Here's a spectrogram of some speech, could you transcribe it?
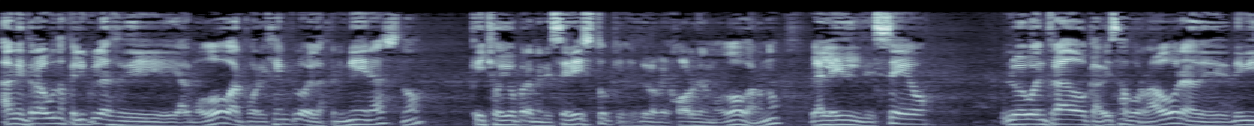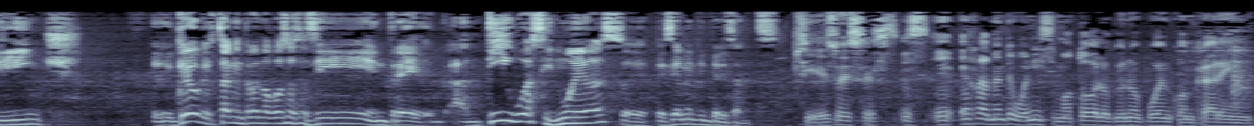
Han entrado algunas películas de Almodóvar, por ejemplo, de las primeras, ¿no? ¿Qué he hecho yo para merecer esto? Que es de lo mejor de Almodóvar, ¿no? La ley del deseo. Luego ha entrado Cabeza Borradora de David Lynch. Eh, creo que están entrando cosas así entre antiguas y nuevas, eh, especialmente interesantes. Sí, eso es, es, es, es realmente buenísimo todo lo que uno puede encontrar en,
